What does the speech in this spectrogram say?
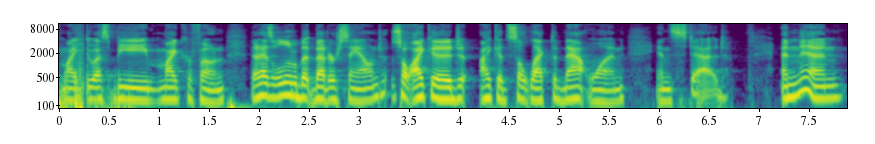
my USB microphone that has a little bit better sound, so I could I could select that one instead. And then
